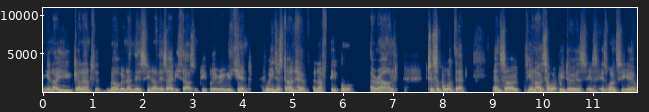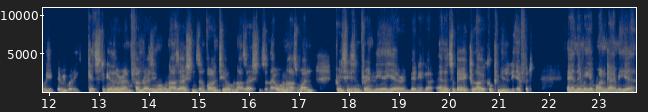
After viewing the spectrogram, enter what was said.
You know, you go down to Melbourne and there's, you know, there's 80,000 people every weekend. We just don't have enough people around to support that. And so, you know, so what we do is, is, is once a year, we everybody gets together and fundraising organisations and volunteer organisations, and they organise one preseason friendly a year in Bendigo, and it's a big local community effort. And then we get one game a year.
